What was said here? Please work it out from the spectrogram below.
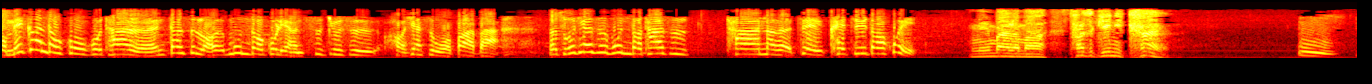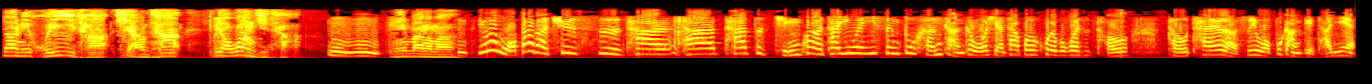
我没看到过过他人，但是老梦到过两次，就是好像是我爸爸。呃，昨天是梦到他是他那个在开追悼会，明白了吗？他是给你看，嗯让你回忆他，想他，不要忘记他，嗯嗯。明白了吗？嗯，因为我爸爸去世，他他他的情况，他因为一生都很坎坷，我想他会会不会是投投胎了，所以我不敢给他念，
